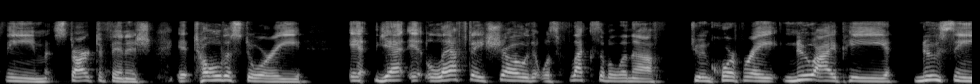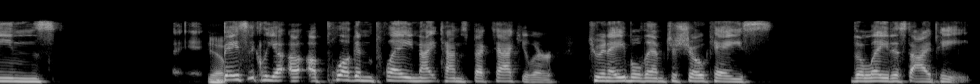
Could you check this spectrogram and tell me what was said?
theme start to finish. It told a story. It yet it left a show that was flexible enough to incorporate new IP, new scenes, eh, Yep. basically a, a plug and play nighttime spectacular to enable them to showcase the latest IP.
